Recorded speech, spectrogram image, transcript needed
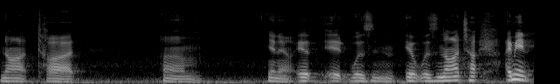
not taught um, you know, it, it was it was not. T- I mean,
